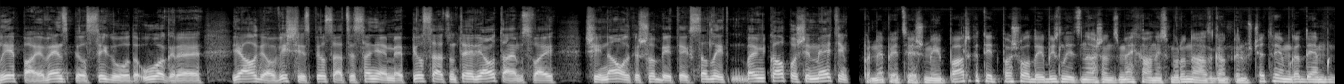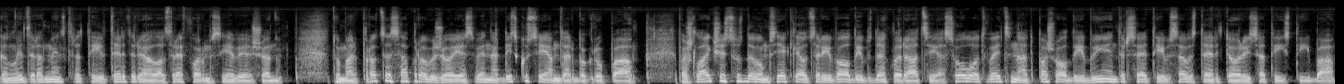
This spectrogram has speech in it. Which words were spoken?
Liepāja, Ventspils, Sigūda, Ogrē, Jālgava, visas šīs pilsētas ir saņēmēji pilsētas, un te ir jautājums, vai šī nauda, kas šobrīd tiek sadalīta, vai viņa kalpo šim mērķim. Par nepieciešamību pārskatīt pašvaldību izlīdzināšanas mehānismu runāts gan pirms četriem gadiem, gan līdz ar administratīvu teritoriālās reformas ieviešanu. Tomēr process aprobežojies vien ar diskusijām darba grupā. Pašlaik šis uzdevums iekļauts arī valdības deklarācijā, solot veicināt pašvaldību ieinteresētību savas teritorijas attīstībā.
